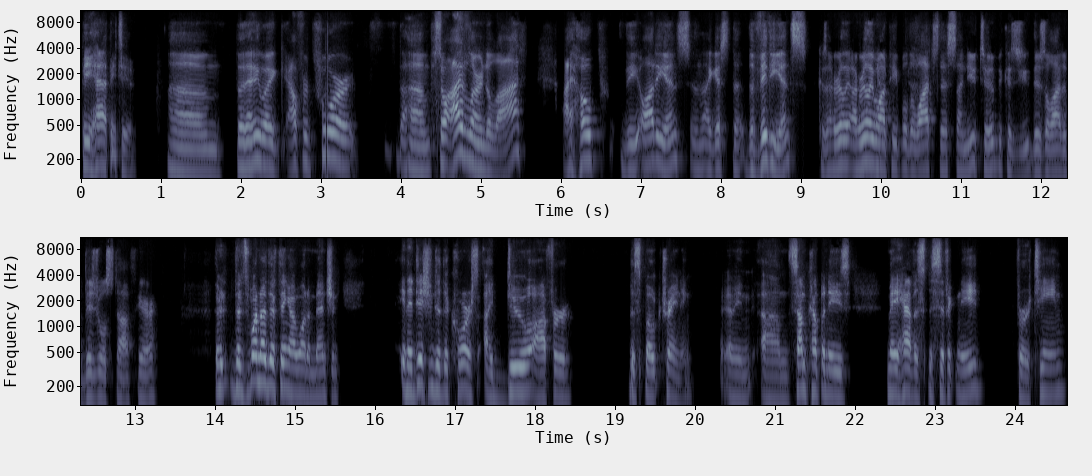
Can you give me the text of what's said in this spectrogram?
Be happy to. Um, but anyway, Alfred Poor. Um, so I've learned a lot. I hope the audience and I guess the the vidience, because I really I really want people to watch this on YouTube because you, there's a lot of visual stuff here. There, there's one other thing I want to mention. In addition to the course, I do offer bespoke training. I mean, um, some companies may have a specific need for a team.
